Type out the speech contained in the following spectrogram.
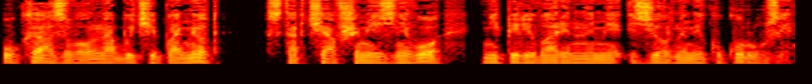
указывал на бычий помет с торчавшими из него непереваренными зернами кукурузы.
